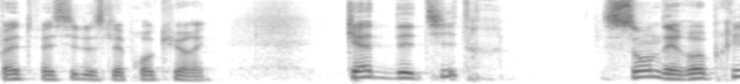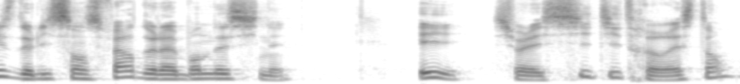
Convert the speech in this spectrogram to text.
Pas être facile de se les procurer. 4 des titres sont des reprises de licences phares de la bande dessinée. Et sur les 6 titres restants,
